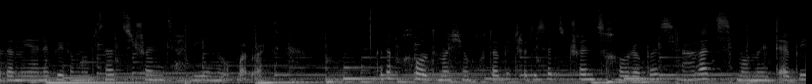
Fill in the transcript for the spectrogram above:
ადამიანები, რომლებსაც ჩვენ ძალიან უყვარვართ. და მხოლოდ მაშინ ხვდებით, როდესაც ჩვენ ცხოვრებას რაღაც მომენტები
